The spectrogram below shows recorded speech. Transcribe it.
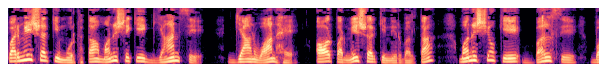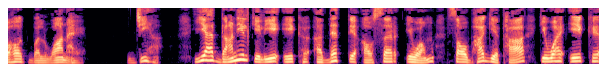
परमेश्वर की मूर्खता मनुष्य के ज्ञान से ज्ञानवान है और परमेश्वर की निर्बलता मनुष्यों के बल से बहुत बलवान है। जी हाँ यह दानियल के लिए एक अद्वितीय अवसर एवं सौभाग्य था कि वह एक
